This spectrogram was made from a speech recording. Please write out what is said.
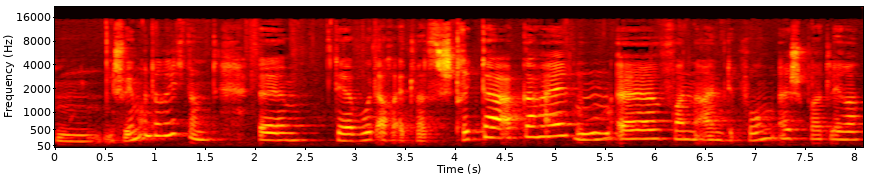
mm, Schwimmunterricht und ähm, der wurde auch etwas strikter abgehalten mhm. äh, von einem Diplom-Sportlehrer.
